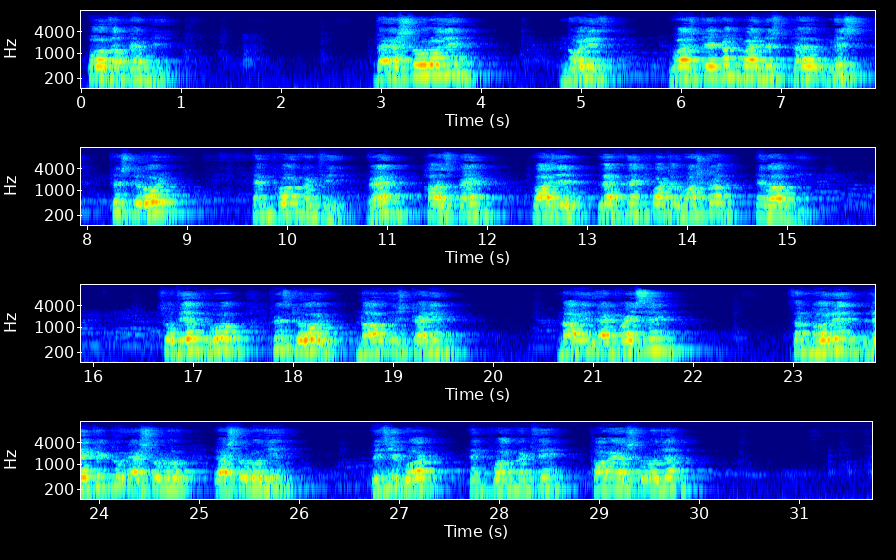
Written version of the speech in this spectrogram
all the family. The astrology knowledge was taken by Miss, Miss Fitzgerald in foreign country when husband was a lieutenant quartermaster in army. So therefore, Fitzgerald now is telling, now is advising some knowledge related to astrolo astrology which he got in foreign country from an astrologer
